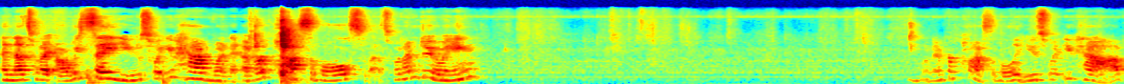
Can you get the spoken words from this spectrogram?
And that's what I always say, use what you have whenever possible. So that's what I'm doing. Whenever possible, use what you have.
